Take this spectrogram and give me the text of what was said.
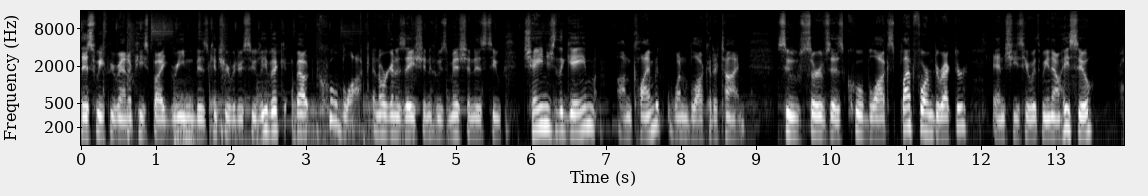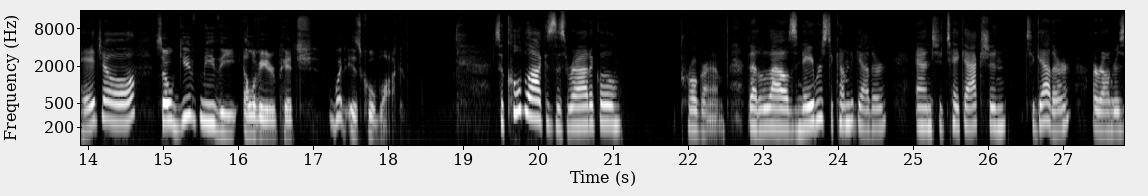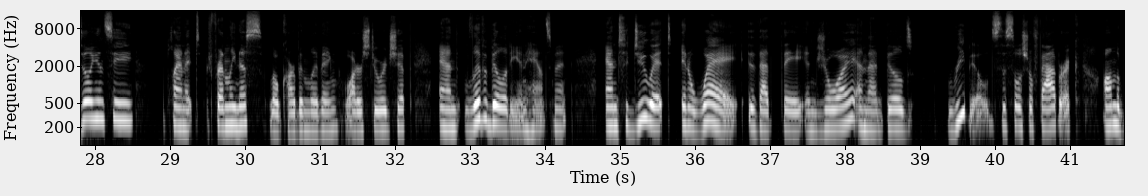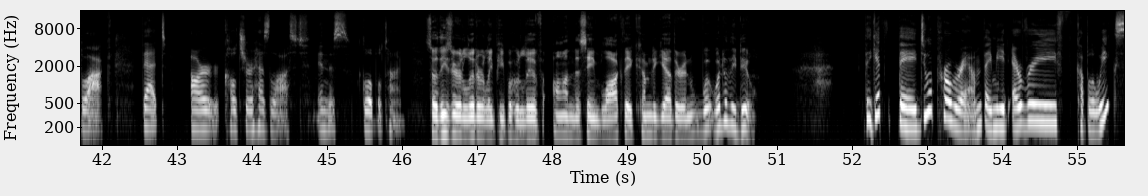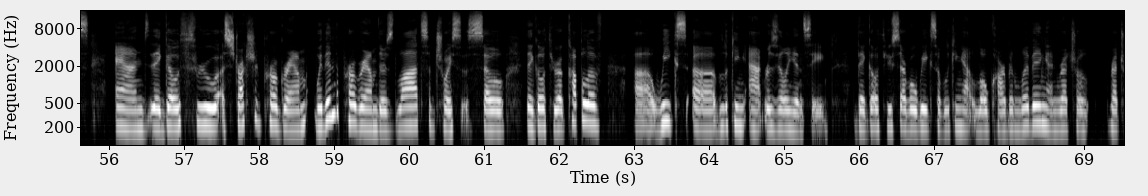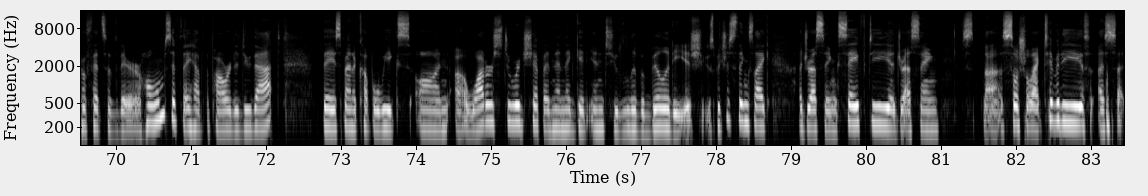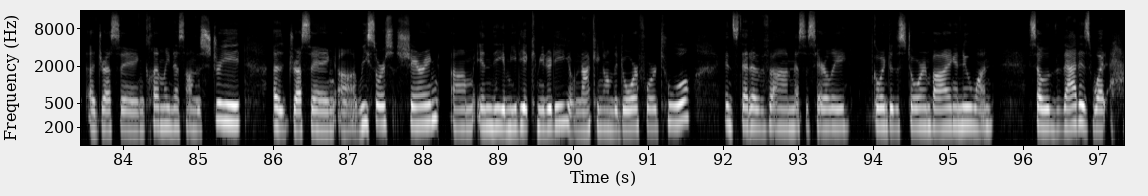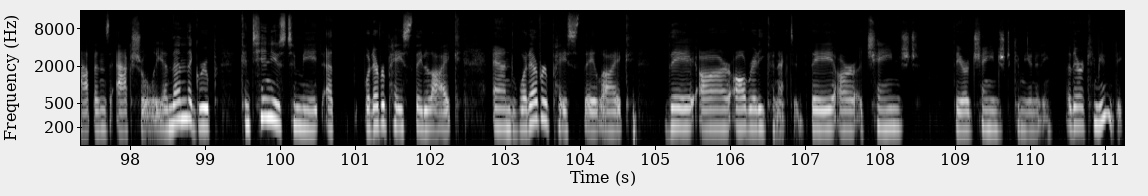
This week, we ran a piece by GreenBiz contributor Sue Liebeck about Cool Block, an organization whose mission is to change the game on climate one block at a time. Sue serves as Cool Block's platform director, and she's here with me now. Hey, Sue. Hey, Joel. So, give me the elevator pitch. What is Cool Block? So, Cool Block is this radical program that allows neighbors to come together and to take action together around resiliency, planet friendliness, low carbon living, water stewardship, and livability enhancement, and to do it in a way that they enjoy and that builds, rebuilds the social fabric on the block that our culture has lost in this global time. So these are literally people who live on the same block. They come together, and what, what do they do? They get they do a program. They meet every couple of weeks and they go through a structured program. Within the program, there's lots of choices. So they go through a couple of uh, weeks of looking at resiliency. They go through several weeks of looking at low carbon living and retro retrofits of their homes if they have the power to do that. They spend a couple weeks on uh, water stewardship and then they get into livability issues, which is things like addressing safety, addressing uh, social activity, addressing cleanliness on the street, addressing uh, resource sharing um, in the immediate community, you know, knocking on the door for a tool instead of um, necessarily going to the store and buying a new one. So that is what happens actually. And then the group continues to meet at whatever pace they like, and whatever pace they like, they are already connected. They are a changed, they are a changed community. They're a community.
